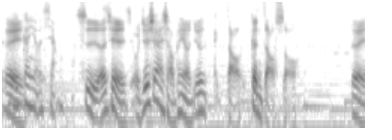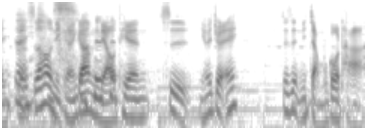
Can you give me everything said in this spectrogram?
会更有想法。是，而且我觉得现在小朋友就早更早熟。对，对，有时候你可能跟他们聊天，是你会觉得哎。欸就是你讲不过他，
